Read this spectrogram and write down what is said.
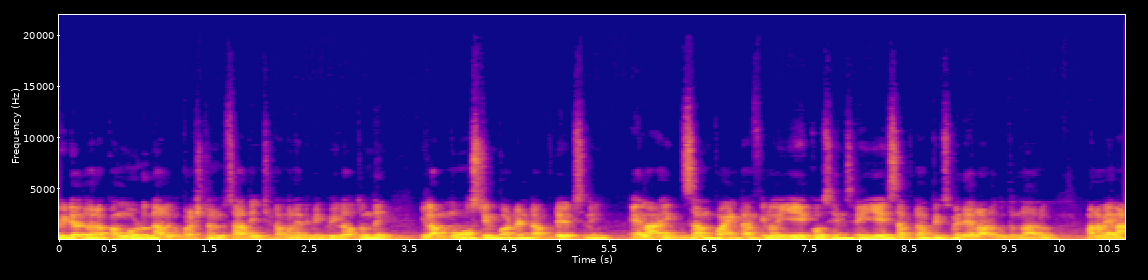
వీడియో ద్వారా ఒక మూడు నాలుగు ప్రశ్నలు సాధించడం అనేది మీకు వీలవుతుంది. ఇలా మోస్ట్ ఇంపార్టెంట్ అప్డేట్స్ని ఎలా ఎగ్జామ్ పాయింట్ ఆఫ్ వ్యూలో ఏ క్వశ్చన్స్ని ఏ సబ్ టాపిక్స్ మీద ఎలా అడుగుతున్నారు మనం ఎలా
